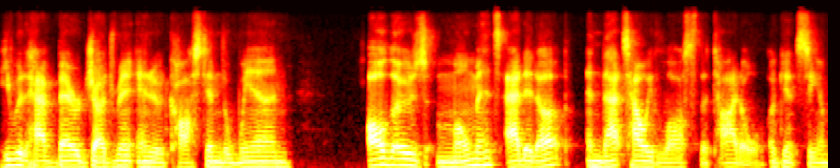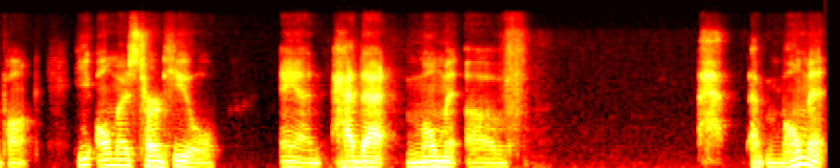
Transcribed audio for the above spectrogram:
He would have better judgment and it would cost him the win. All those moments added up, and that's how he lost the title against CM Punk. He almost turned heel and had that moment of that moment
